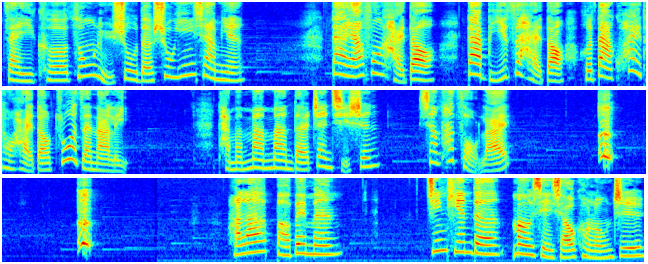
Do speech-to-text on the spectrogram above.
在一棵棕榈树的树荫下面，大牙缝海盗、大鼻子海盗和大块头海盗坐在那里。他们慢慢地站起身，向他走来。好啦，宝贝们，今天的冒险小恐龙之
